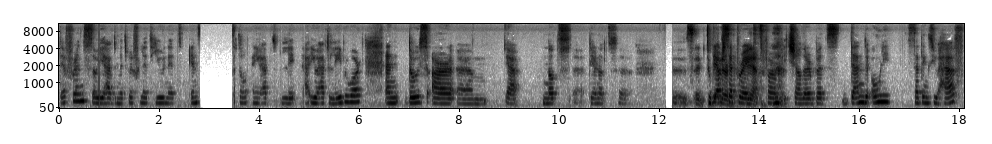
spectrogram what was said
difference. So you have the midwifery unit in hospital, and you have la- you have the labor ward, and those are um, yeah not uh, they are not. Uh, s- uh, they are separated Yeah. from each other but then the only settings you have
